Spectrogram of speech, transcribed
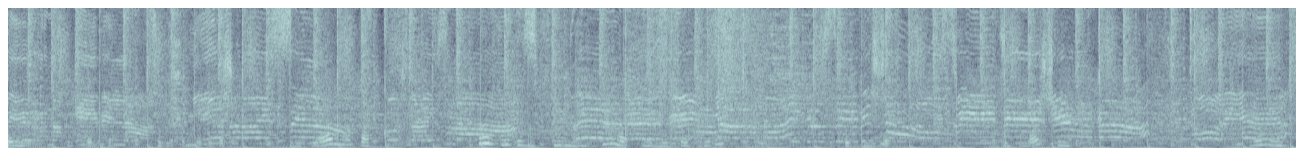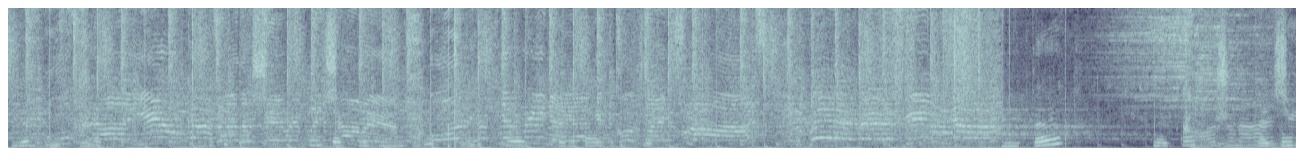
Идеально это сильно, сильно, сильно, все Вот такие вот. Потом побачим. Пробуем себе допустим. Так, не тут, не тут,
